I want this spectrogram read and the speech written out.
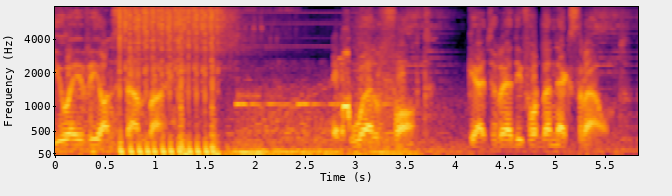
UAV on standby. Well fought. Get ready for the next round.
